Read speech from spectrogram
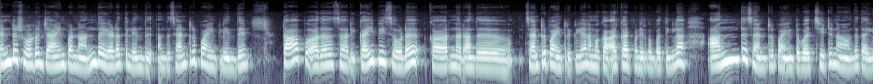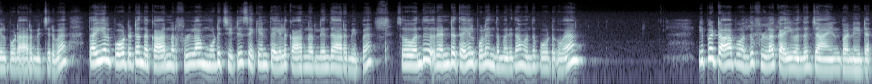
ரெண்டு ஷோல்டரும் ஜாயின் பண்ண அந்த இடத்துலேருந்து, அந்த சென்டர் பாயிண்ட்லேருந்து டாப் அதாவது சாரி கைபீஸோட கார்னர் அந்த சென்டர் பாயிண்ட் இருக்கு இல்லையா? நம்ம ஆர்காட் பண்ணியிருக்கோம் பார்த்தீங்களா? அந்த சென்டர் பாயிண்ட்டை வச்சுட்டு நான் வந்து தையல் போட ஆரம்பிச்சிருவேன் தையல் போட்டுட்டு அந்த கார்னர் ஃபுல்லாக முடிச்சுட்டு, செகண்ட் தையல் கார்னர்லேருந்து ஆரம்பிப்பேன். ஸோ வந்து ரெண்டு தையல் போல் இந்த மாதிரி தான் வந்து போட்டுக்குவேன். இப்போ டாப் வந்து ஃபுல்லாக கை வந்து ஜாயின் பண்ணிட்டேன்.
